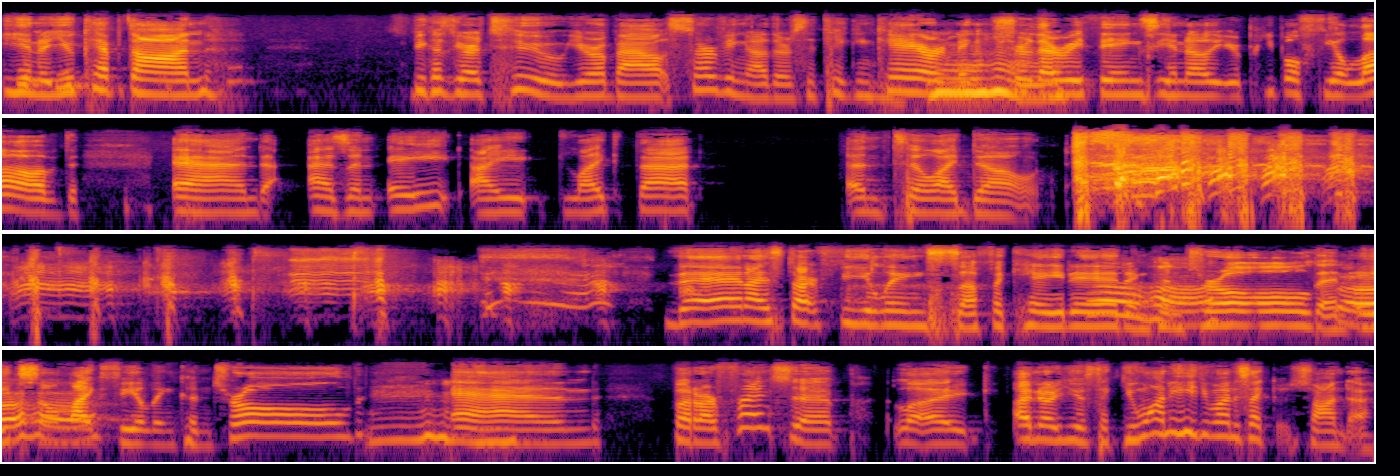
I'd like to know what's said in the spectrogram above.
you know you kept on because you're a two, you're about serving others and taking care and making sure that mm-hmm. everything's you know your people feel loved. And as an eight, I like that until I don't. then I start feeling suffocated uh-huh. and controlled, and uh-huh. eights don't like feeling controlled. Mm-hmm. And but our friendship, like, I know you're like, you want to eat? You want to? It's like, Shonda,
